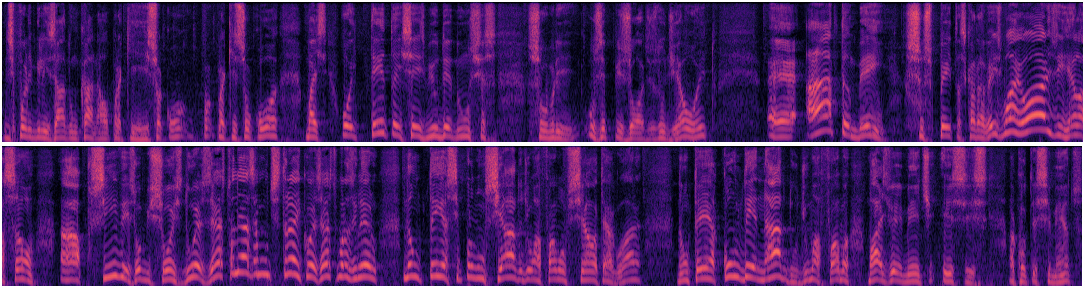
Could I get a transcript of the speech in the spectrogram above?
disponibilizado um canal para que, isso, que isso ocorra, mas 86 mil denúncias sobre os episódios do dia 8. É, há também suspeitas cada vez maiores em relação a possíveis omissões do Exército. Aliás, é muito estranho que o Exército brasileiro não tenha se pronunciado de uma forma oficial até agora, não tenha condenado de uma forma mais veemente esses acontecimentos.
